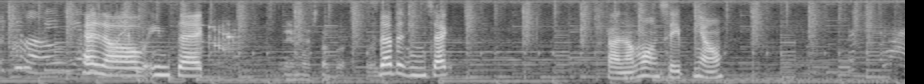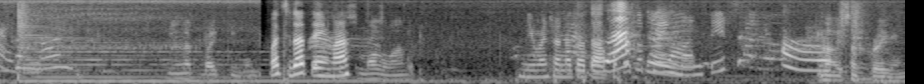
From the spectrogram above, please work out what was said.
It can see me. Hello, insect. Emma, stop it. Is that an insect? Kala mo, ang safe niya, oh. You. What's that, Emma? Small one. Hindi man siya natatakot. That's a praying mantis. No, it's not praying.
